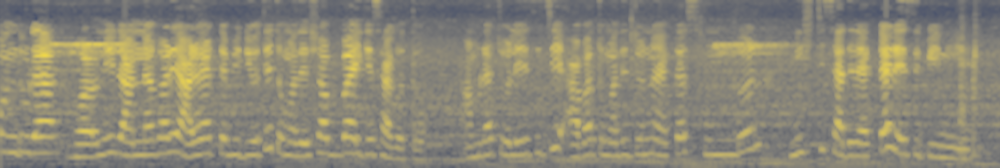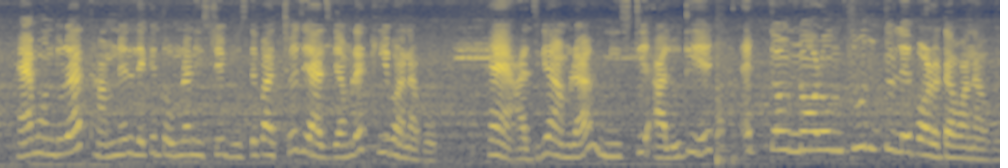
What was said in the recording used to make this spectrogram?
বন্ধুরা ঘরনির রান্নাঘরে আরও একটা ভিডিওতে তোমাদের সবাইকে স্বাগত। আমরা চলে এসেছি আবার তোমাদের জন্য একটা সুন্দর মিষ্টি স্বাদের একটা রেসিপি নিয়ে। হ্যাঁ বন্ধুরা থামনেল দেখে তোমরা নিশ্চয়ই বুঝতে পারছ যে আজকে আমরা কি বানাবো। হ্যাঁ আজকে আমরা মিষ্টি আলু দিয়ে একদম নরম তুলতুলে পরোটা বানাবো।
